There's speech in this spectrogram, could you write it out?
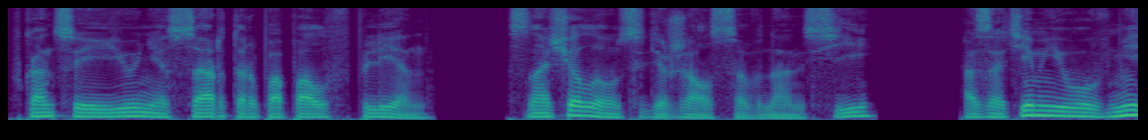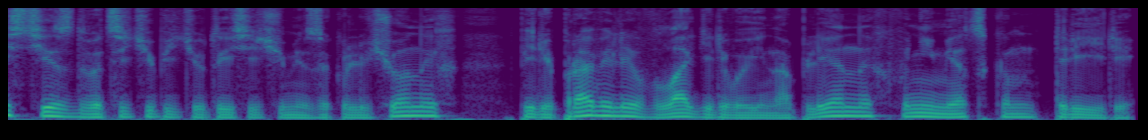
В конце июня Сартер попал в плен. Сначала он содержался в Нанси, а затем его вместе с 25 тысячами заключенных переправили в лагерь военнопленных в немецком Трире.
